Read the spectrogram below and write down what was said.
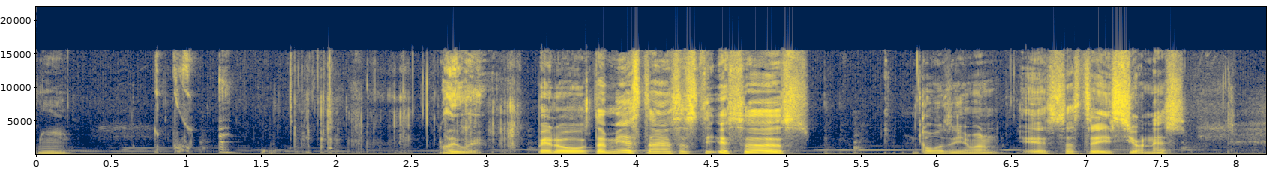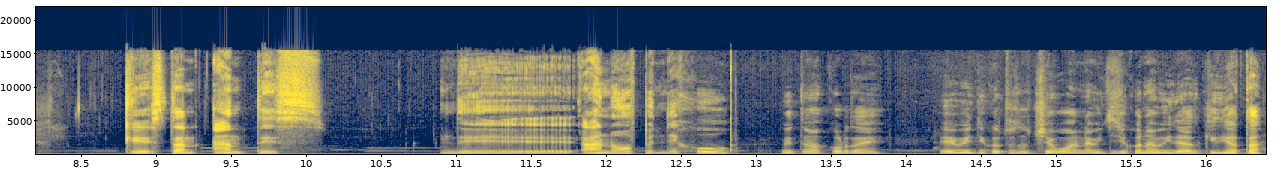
Mm. Ay, güey. Pero también están esas, esas, ¿cómo se llaman? Esas tradiciones que están antes de... Ah, no, pendejo. Ahorita me acordé. El 24 es Nochebuena, 25 Navidad, qué idiota.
